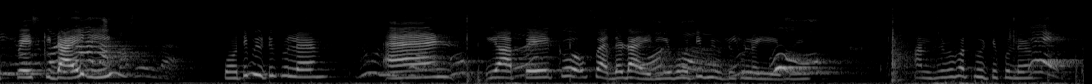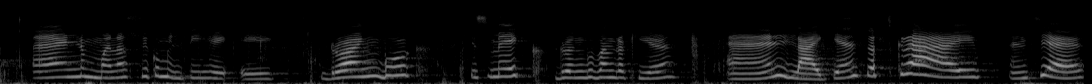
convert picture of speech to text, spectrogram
स्पेस की डायरी बहुत ही ब्यूटीफुल है। एंड यहाँ पे एक फेदर डायरी है, बहुत ही ब्यूटीफुल है ये भी। अंदर भी बहुत ब्यूटीफुल है। एंड मनस्वी को मिलती है एक ड्राइंग बुक इसमें एक ड्राइंग बुक बन रखी है। And like and subscribe and share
